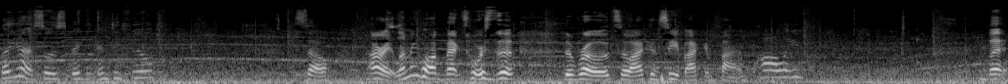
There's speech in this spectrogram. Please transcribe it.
But yeah, so this big empty field. So, all right, let me walk back towards the the road so I can see if I can find Polly. But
